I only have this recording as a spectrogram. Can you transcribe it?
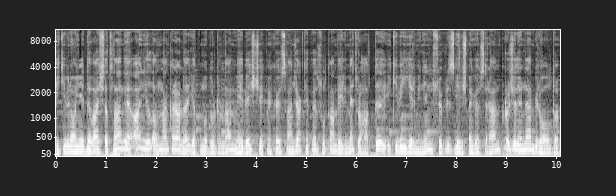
...2017'de başlatılan ve aynı yıl alınan kararla yapımı durdurulan M5 Çekmeköy Sancaktepe Sultanbeyli metro hattı 2020'nin sürpriz gelişme gösteren projelerinden biri oldu.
